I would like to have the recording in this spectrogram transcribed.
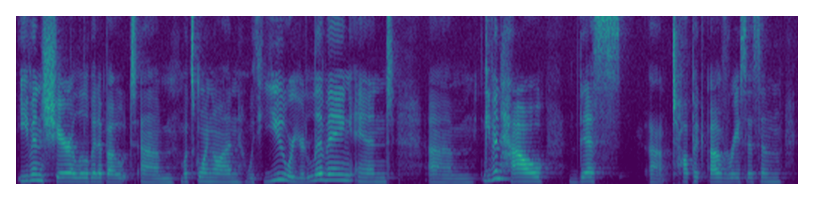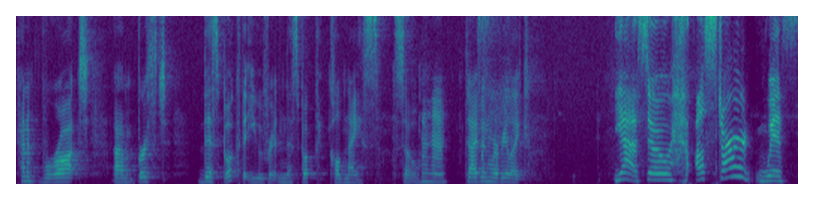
even share a little bit about um, what's going on with you where you're living and um, even how this um, topic of racism kind of brought um, birthed this book that you've written this book called nice. So mm-hmm. dive in wherever you like. Yeah so i'll start with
